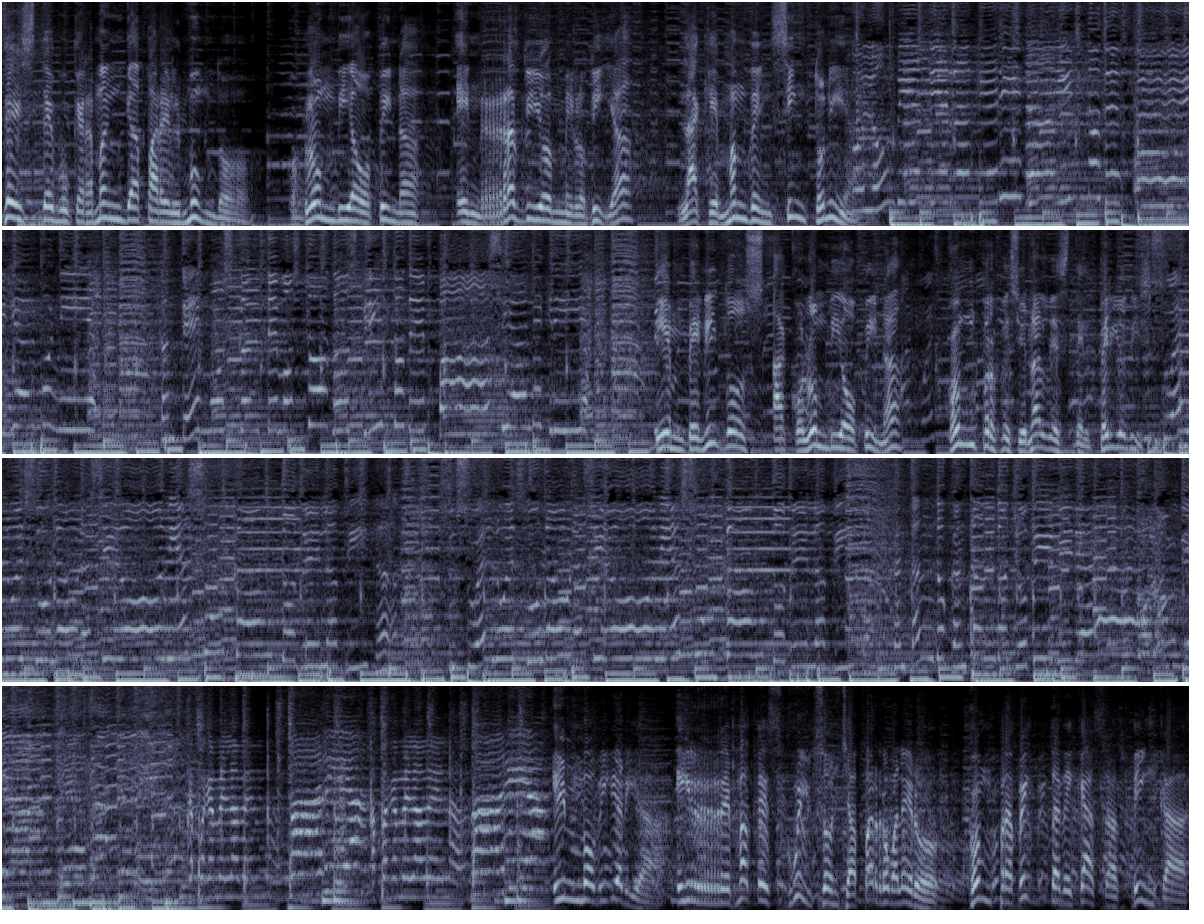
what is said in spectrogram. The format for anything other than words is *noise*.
Desde Bucaramanga para el mundo, Colombia opina en Radio Melodía, la que manda en sintonía. Colombia, tierra querida, himno de fe y armonía. Cantemos, cantemos todos, grito de paz y alegría. Bienvenidos a Colombia opina con profesionales del Su periodismo. suelo es una Inmobiliaria y remates Wilson Chaparro Valero. Compra-venta de casas, fincas,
